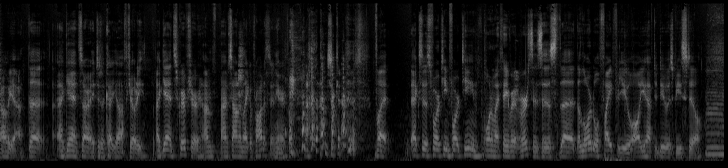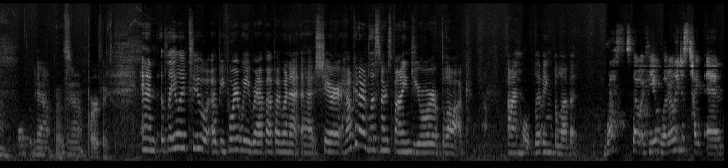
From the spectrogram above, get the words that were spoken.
Oh yeah. The again, sorry to cut you off, Jody. Again, scripture. I'm I'm sounding like a Protestant here, but, I'm just kidding. but Exodus 14, 14, one of my favorite verses is the the Lord will fight for you. All you have to do is be still. yeah. That's yeah. perfect. And Layla, too, uh, before we wrap up, I want to uh, share how can our listeners find your blog on Oh. Living Beloved? Yes. So if you literally just type in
